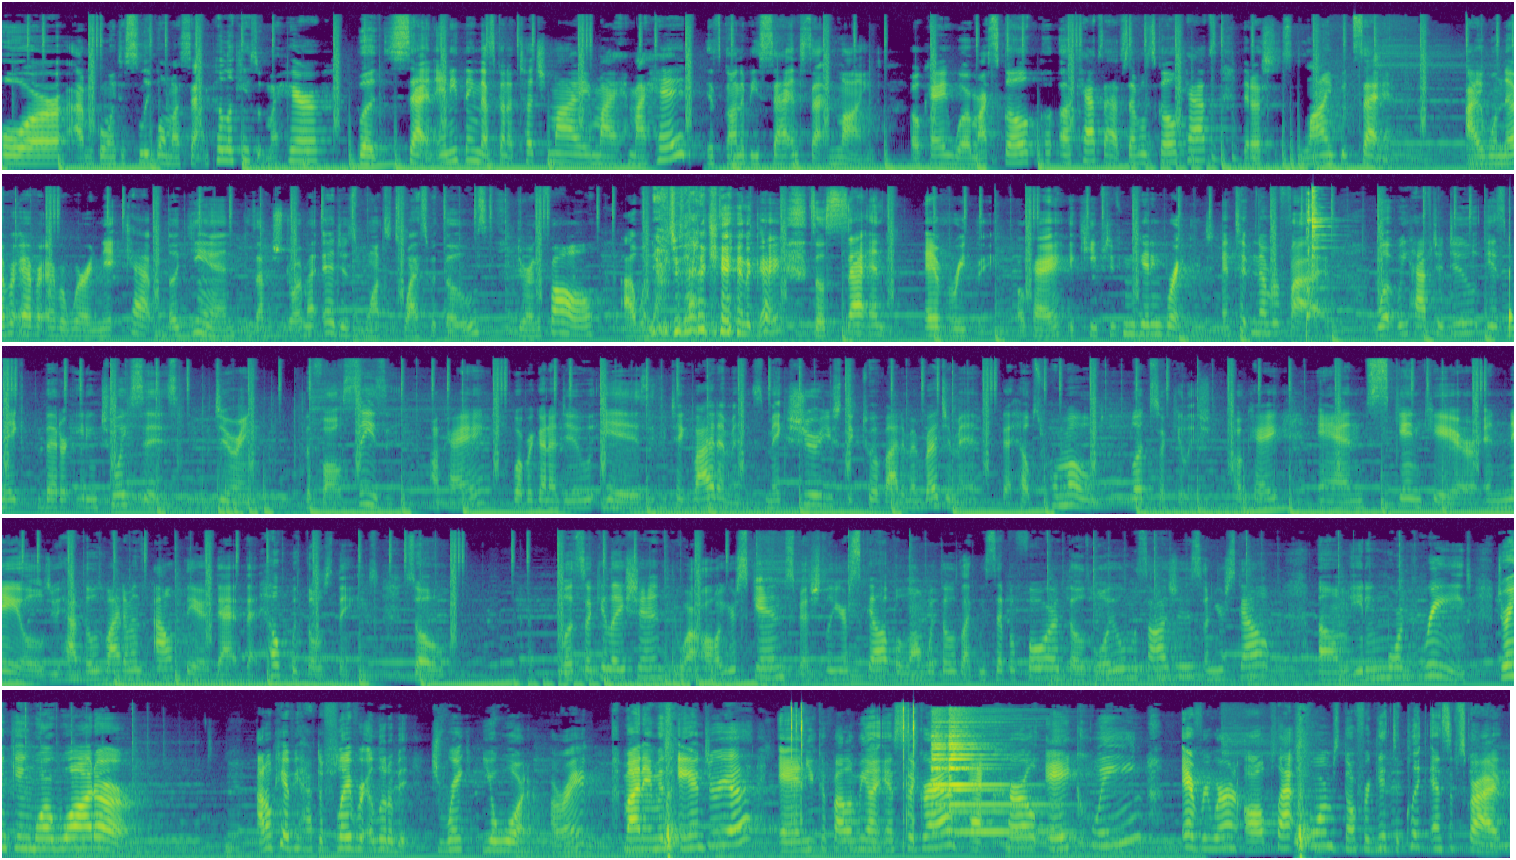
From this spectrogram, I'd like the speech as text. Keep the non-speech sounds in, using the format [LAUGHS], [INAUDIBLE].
or I'm going to sleep on my satin pillowcase with my hair. But satin, anything that's gonna touch my my my head is gonna be satin satin lined. Okay, where my skull uh, caps, I have several skull caps that are lined with satin. I will never ever ever wear a knit cap again because I've destroyed my edges once twice with those during the fall. I will [LAUGHS] never do that again, okay? So satin everything, okay? It keeps you from getting breakage. And tip number five, what we have to do is make better eating choices during the fall season. Okay, what we're gonna do is if you take vitamins, make sure you stick to a vitamin regimen that helps promote blood circulation, okay? And skincare and nails, you have those vitamins out there that, that help with those things. So blood circulation throughout all your skin, especially your scalp, along with those, like we said before, those oil massages on your scalp, um, eating more greens, drinking more water. I don't care if you have to flavor it a little bit. Drink your water, all right? My name is Andrea, and you can follow me on Instagram at Curl A Queen, everywhere on all platforms. Don't forget to click and subscribe.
